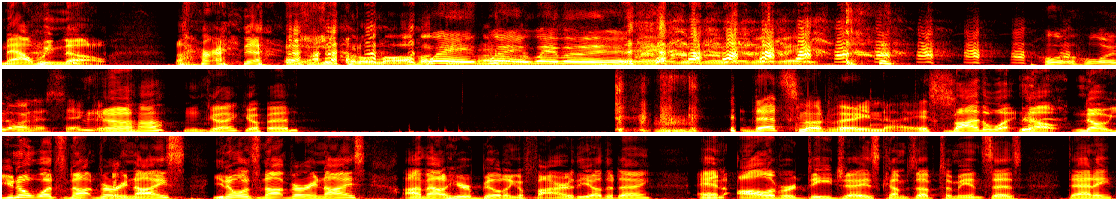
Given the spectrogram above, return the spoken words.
Now we know. All right. Did you put a law Wait, wait, wait, wait, wait, wait, wait, wait, wait, wait, wait. hold, hold on a second. Uh huh. Okay, go ahead. That's not very nice. By the way, no, no. You know what's not very nice? You know what's not very nice? I'm out here building a fire the other day, and Oliver DJs comes up to me and says, "Daddy,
